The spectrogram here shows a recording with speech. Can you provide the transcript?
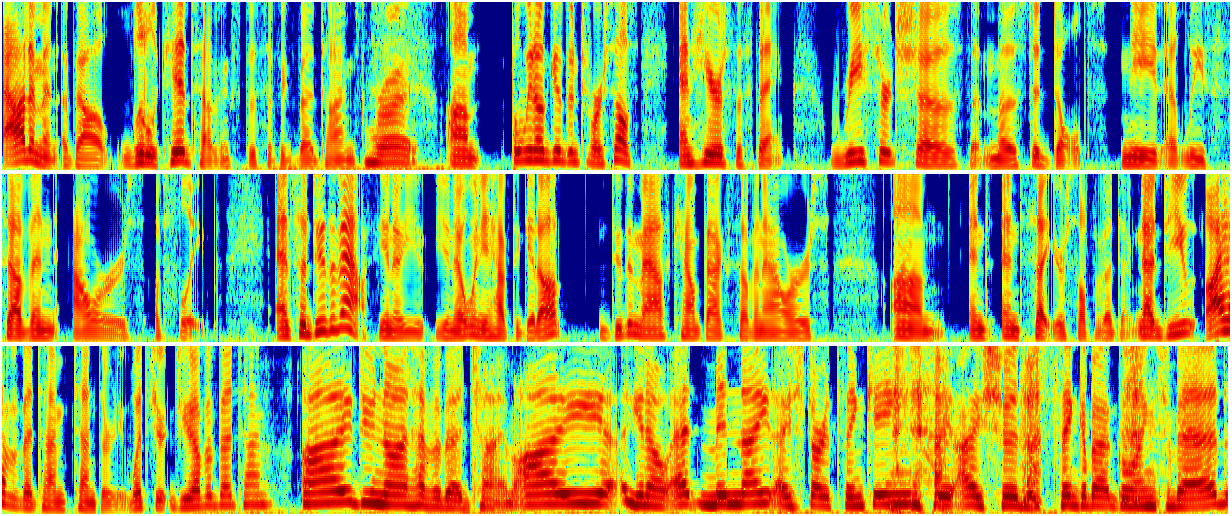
adamant about little kids having specific bedtimes. Right. Um, but we don't give them to ourselves. And here's the thing research shows that most adults need at least seven hours of sleep. And so do the math. You know, you, you know when you have to get up, do the math, count back seven hours um, and and set yourself a bedtime. Now, do you? I have a bedtime ten thirty. What's your? Do you have a bedtime? I do not have a bedtime. I, you know, at midnight I start thinking I should think about going to bed.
